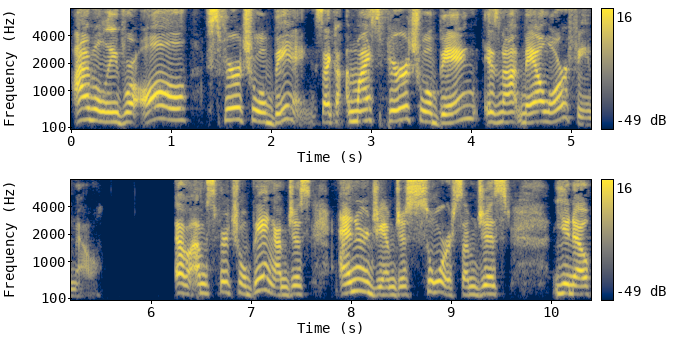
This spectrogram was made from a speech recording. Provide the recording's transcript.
I believe we're all spiritual beings. Like my spiritual being is not male or female. I'm a spiritual being. I'm just energy. I'm just source. I'm just, you know,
